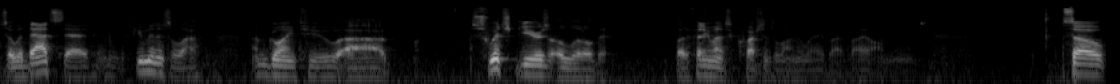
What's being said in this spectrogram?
So, with that said, and with a few minutes left, I'm going to uh, switch gears a little bit. But if anyone has questions along the way, by, by all means. So,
